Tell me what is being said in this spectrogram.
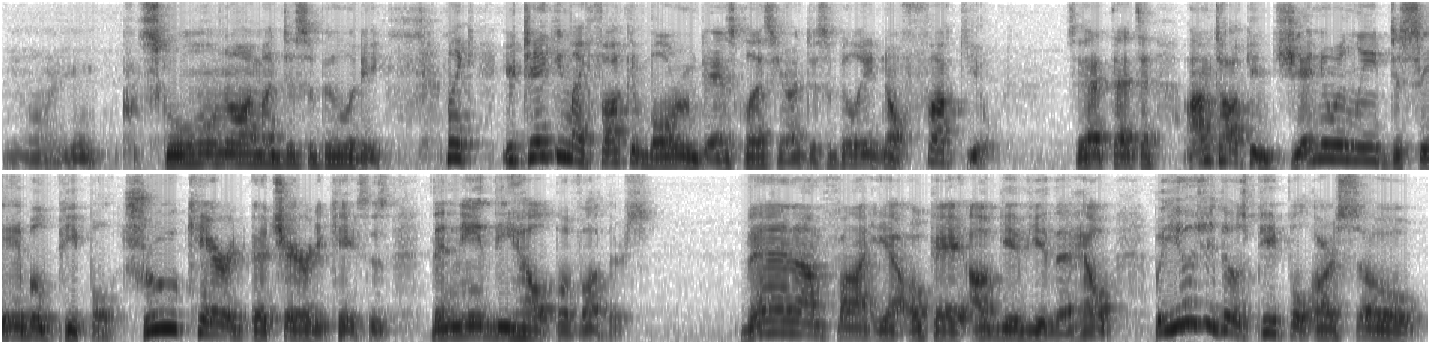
you know, are you in school? Oh no, I'm on disability. I'm like, you're taking my fucking ballroom dance class. You're on disability? No, fuck you. So that that's a, I'm talking genuinely disabled people, true care, uh, charity cases that need the help of others. Then I'm fine. Yeah, okay, I'll give you the help. But usually those people are so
